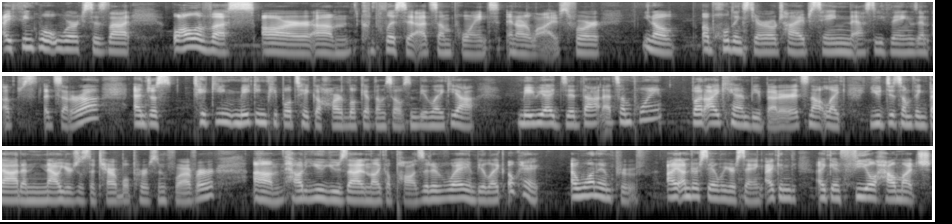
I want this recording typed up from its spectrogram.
I think what works is that all of us are um, complicit at some point in our lives for, you know, upholding stereotypes, saying nasty things, and etc. And just taking making people take a hard look at themselves and be like, yeah, maybe I did that at some point but I can be better. It's not like you did something bad and now you're just a terrible person forever. Um, how do you use that in like a positive way and be like, okay, I want to improve. I understand what you're saying. I can I can feel how much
